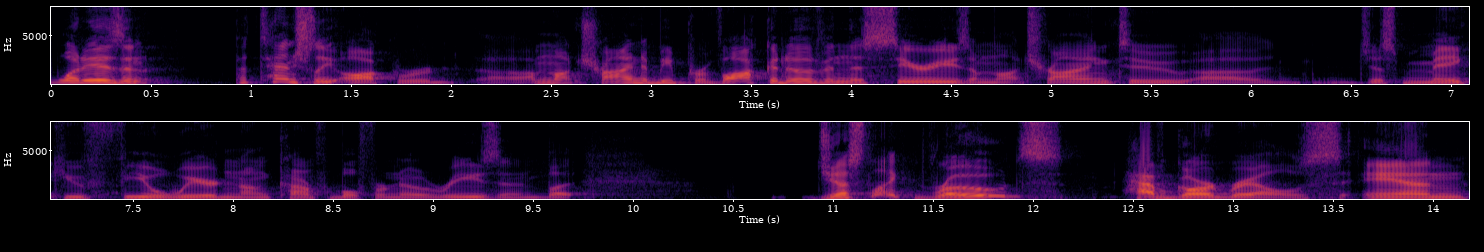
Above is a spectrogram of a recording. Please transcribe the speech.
what is an potentially awkward. Uh, I'm not trying to be provocative in this series. I'm not trying to uh, just make you feel weird and uncomfortable for no reason. But just like roads have guardrails and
